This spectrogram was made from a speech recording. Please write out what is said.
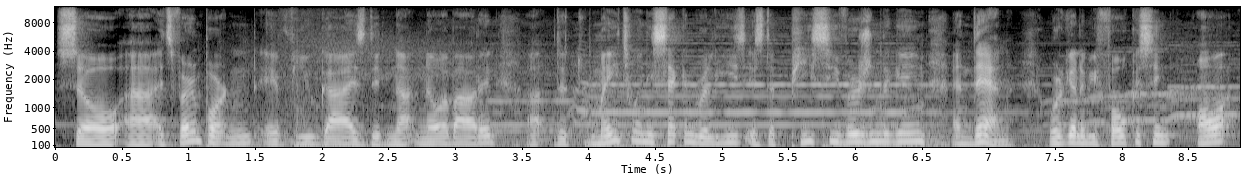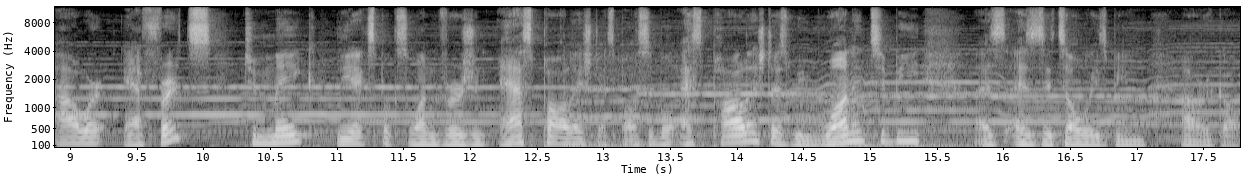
So uh, it's very important if you guys did not know about it. Uh, the May 22nd release is the PC version of the game, and then we're going to be focusing all our efforts to make the Xbox One version as polished as possible, as polished as we want it to be, as, as it's always been our goal.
